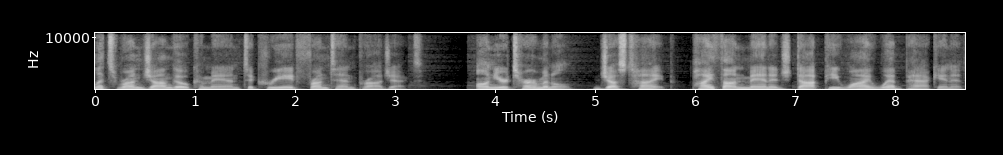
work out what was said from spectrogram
Let's run Django command to create front-end project. On your terminal, just type python manage.py webpack init.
